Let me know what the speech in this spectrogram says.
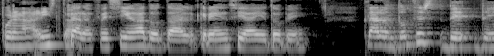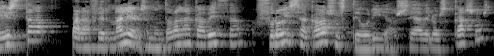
por el analista. Claro, fue ciega total, creencia y tope. Claro, entonces de, de esta parafernalia que se montaba en la cabeza, Freud sacaba sus teorías, o sea, de los casos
